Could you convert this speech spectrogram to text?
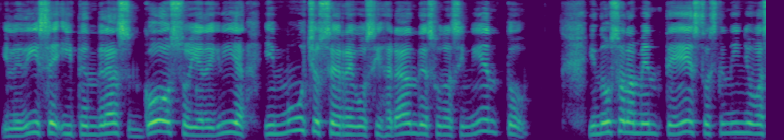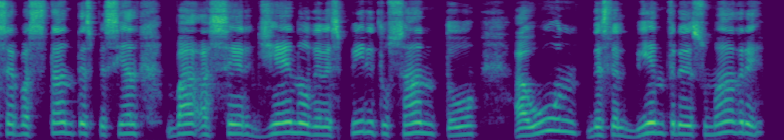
Y le dice, y tendrás gozo y alegría, y muchos se regocijarán de su nacimiento. Y no solamente esto, este niño va a ser bastante especial, va a ser lleno del Espíritu Santo aún desde el vientre de su madre.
